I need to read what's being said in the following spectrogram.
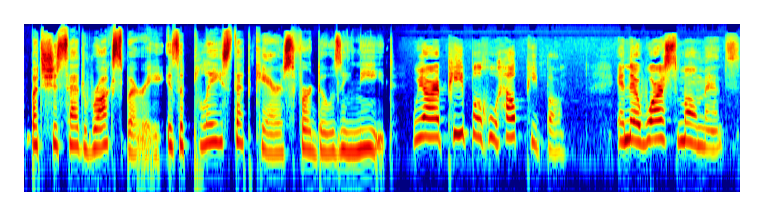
But she said Roxbury is a place that cares for those in need. We are a people who help people in their worst moments,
